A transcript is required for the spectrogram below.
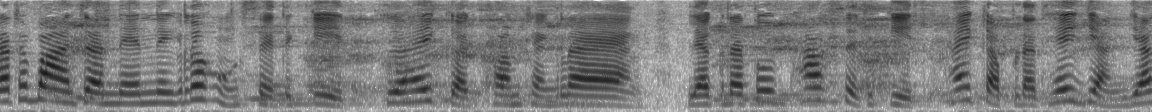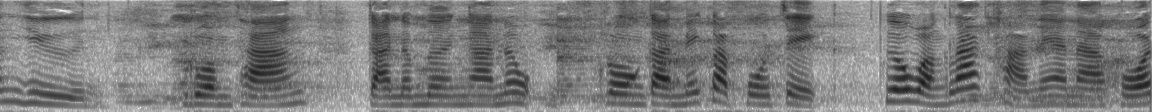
รัฐบาลจะเน้นในเรื่องของเศรษฐกิจ เพื่อให้เกิดความแข็งแรง และกระตุ้นภาคเศรษฐกิจให้กับประเทศอย่างยั่งยืน รวมทั้งการดำเนินงานโครงการเมกะโปรเจกต์เพื่อหวังรากฐานในอนาคต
